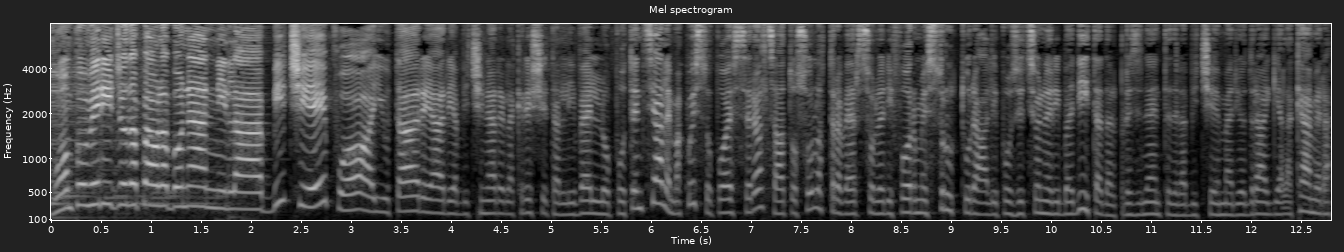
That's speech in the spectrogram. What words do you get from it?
Buon pomeriggio da Paola Bonanni. La BCE può aiutare a riavvicinare la crescita al livello potenziale, ma questo può essere alzato solo attraverso le riforme strutturali, posizione ribadita dal presidente della BCE Mario Draghi alla Camera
